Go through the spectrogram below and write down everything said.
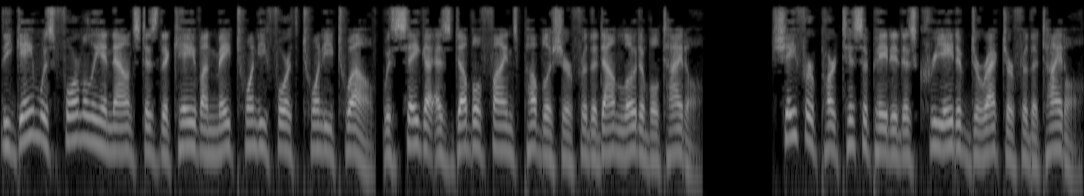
The game was formally announced as The Cave on May 24, 2012, with Sega as Double Fine's publisher for the downloadable title. Schafer participated as creative director for the title.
